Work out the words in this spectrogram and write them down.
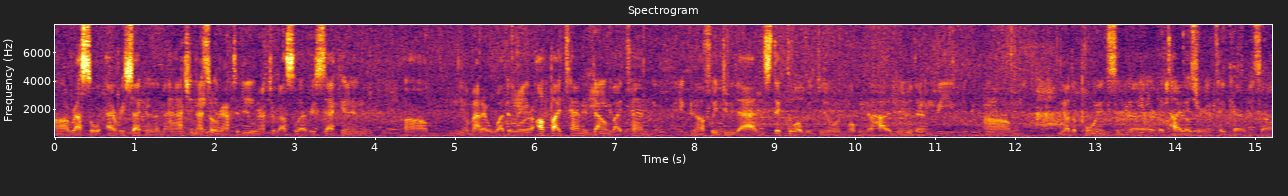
uh, wrestle every second of the match, and that's what we're going to have to do. We're going to have to wrestle every second, and um, no matter whether we're up by 10 or down by 10, you know, if we do that and stick to what we do and what we know how to do, then um, you know the points and the, the titles are going to take care of itself.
